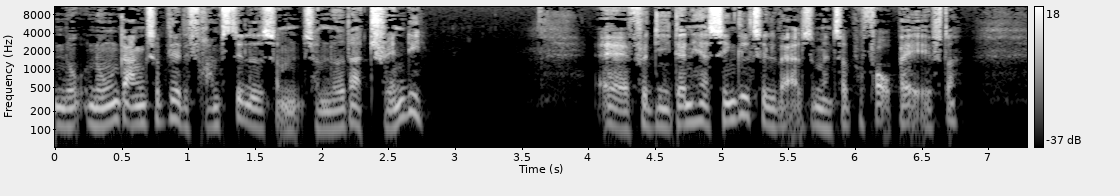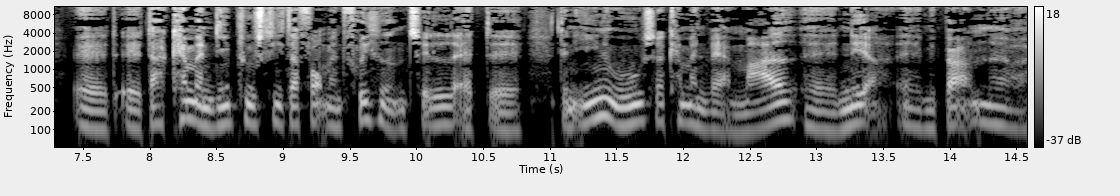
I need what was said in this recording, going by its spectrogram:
no, nogle gange så bliver det fremstillet som, som noget, der er trendy. Øh, fordi den her single-tilværelse, man så får bagefter, Øh, øh, der kan man lige pludselig, der får man friheden til, at øh, den ene uge, så kan man være meget øh, nær øh, med børnene og,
